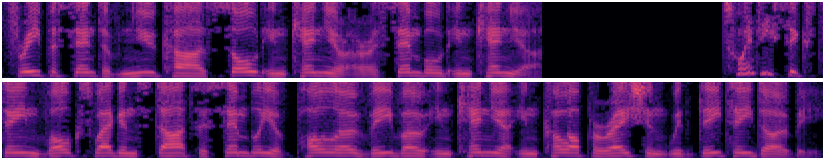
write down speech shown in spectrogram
3% of new cars sold in Kenya are assembled in Kenya 2016 Volkswagen starts assembly of Polo Vivo in Kenya in cooperation with DT Dobie.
